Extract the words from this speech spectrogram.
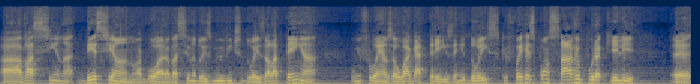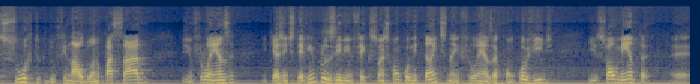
a vacina desse ano, agora, a vacina 2022, ela tenha o influenza, o H3N2, que foi responsável por aquele é, surto do final do ano passado de influenza, em que a gente teve inclusive infecções concomitantes na influenza com Covid, e isso aumenta é,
